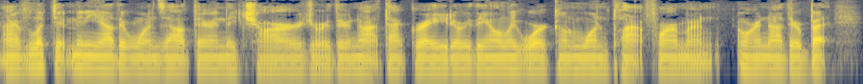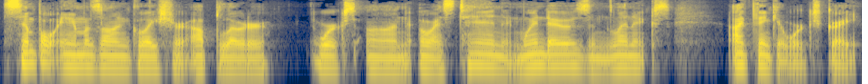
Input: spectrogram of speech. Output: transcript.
I've looked at many other ones out there and they charge or they're not that great or they only work on one platform or another. But simple Amazon Glacier uploader works on OS 10 and Windows and Linux. I think it works great.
